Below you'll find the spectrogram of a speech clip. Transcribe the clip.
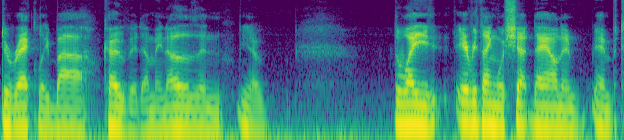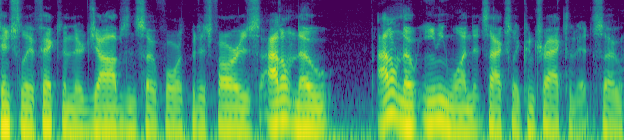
directly by COVID. I mean, other than you know the way everything was shut down and, and potentially affecting their jobs and so forth. But as far as I don't know, I don't know anyone that's actually contracted it. So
